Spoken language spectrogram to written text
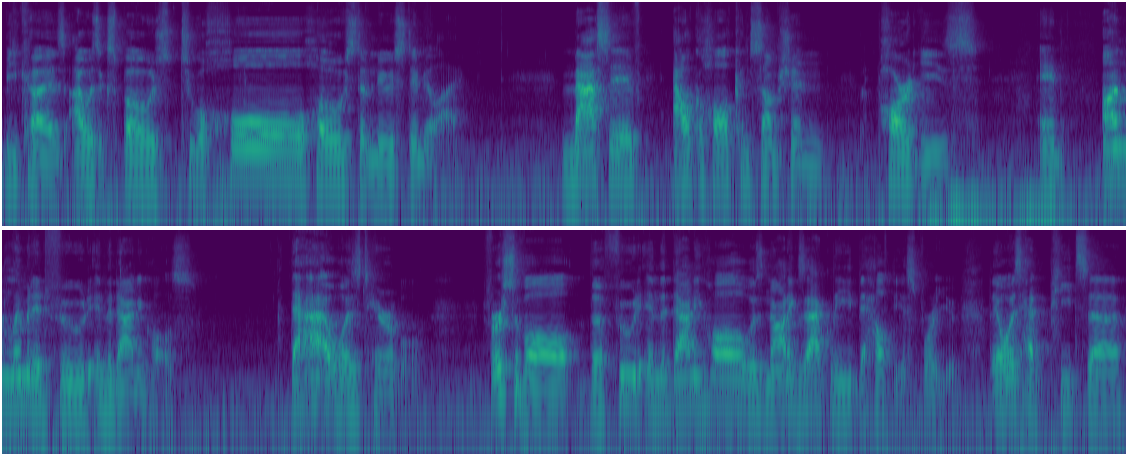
because I was exposed to a whole host of new stimuli. Massive alcohol consumption parties, and unlimited food in the dining halls. That was terrible. First of all, the food in the dining hall was not exactly the healthiest for you. They always had pizza,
